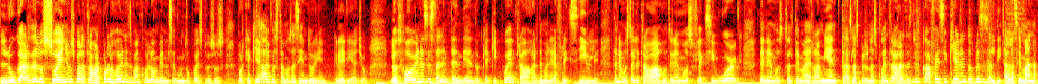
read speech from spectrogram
lugar de los sueños para trabajar por los jóvenes Van Colombia en el segundo puesto. Eso es porque aquí algo estamos haciendo bien, creería yo. Los jóvenes están entendiendo que aquí pueden trabajar de manera flexible. Tenemos teletrabajo, tenemos flexi work, tenemos todo el tema de herramientas. Las personas pueden trabajar desde un café si quieren dos veces al a la semana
